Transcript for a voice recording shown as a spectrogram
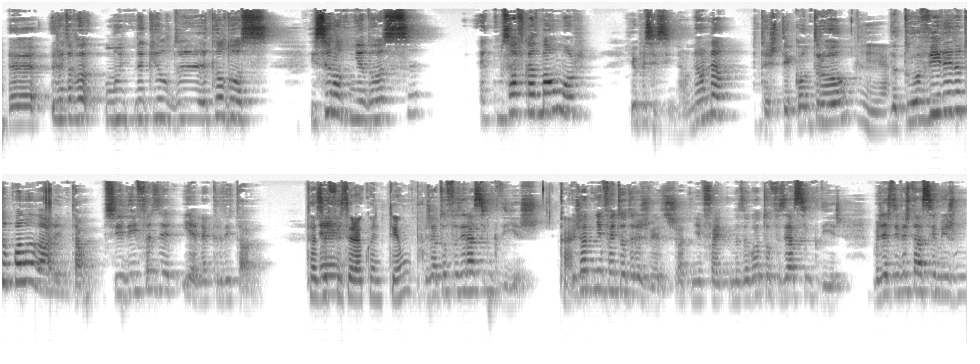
uh, eu já estava muito naquilo de aquele doce. E se eu não tinha doce, é começar a ficar de mau humor. E eu pensei assim: não, não, não, tens de ter controle yeah. da tua vida e do teu paladar. Então decidi fazer. E é inacreditável. Estás é, a fazer há quanto tempo? Já estou a fazer há 5 dias. Okay. Eu já tinha feito outras vezes, já tinha feito, mas agora estou a fazer há 5 dias. Mas desta vez está a ser mesmo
